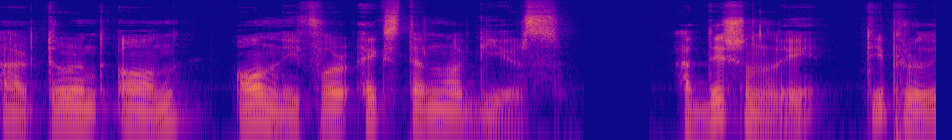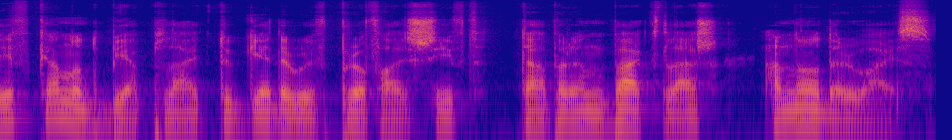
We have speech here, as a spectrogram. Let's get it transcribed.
are turned on only for external gears. Additionally, tip relief cannot be applied together with profile shift, taper and backlash and otherwise.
